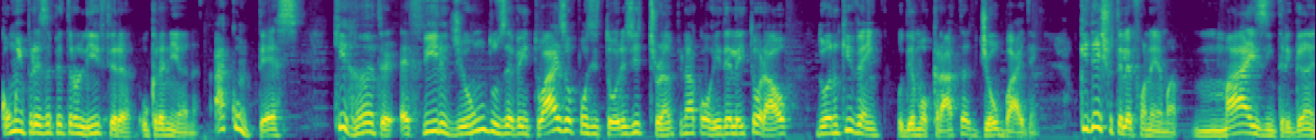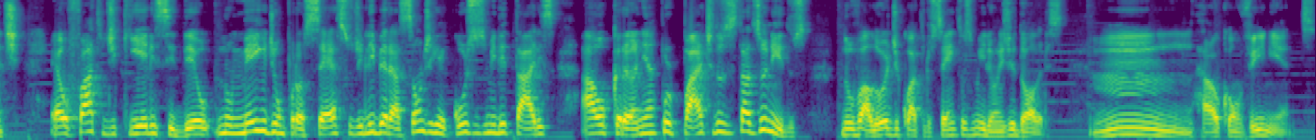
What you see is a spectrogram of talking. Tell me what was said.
com uma empresa petrolífera ucraniana. Acontece que Hunter é filho de um dos eventuais opositores de Trump na corrida eleitoral do ano que vem, o democrata Joe Biden. O que deixa o telefonema mais intrigante é o fato de que ele se deu no meio de um processo de liberação de recursos militares à Ucrânia por parte dos Estados Unidos, no valor de 400 milhões de dólares. Hum, how convenient.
